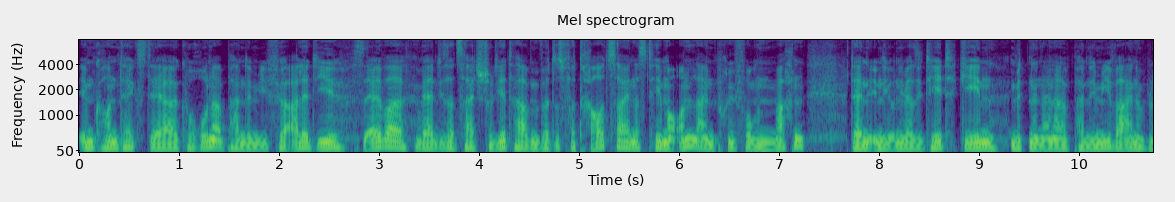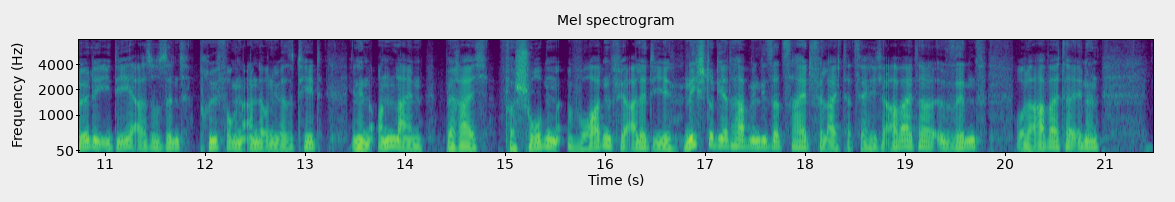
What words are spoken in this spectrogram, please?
im Kontext der Corona-Pandemie. Für alle, die selber während dieser Zeit studiert haben, wird es vertraut sein, das Thema Online-Prüfungen machen. Denn in die Universität gehen mitten in einer Pandemie war eine blöde Idee. Also sind Prüfungen an der Universität in den Online-Bereich verschoben worden. Für alle, die nicht studiert haben in dieser Zeit, vielleicht tatsächlich Arbeiter sind oder ArbeiterInnen.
